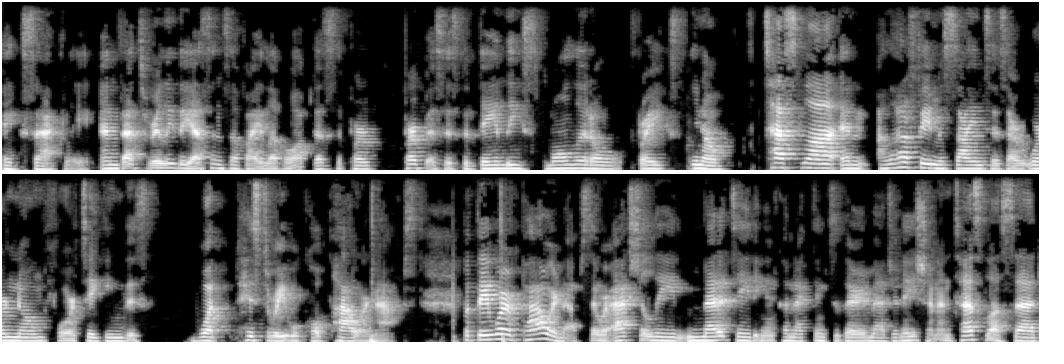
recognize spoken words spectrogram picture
Exactly. And that's really the essence of I Level Up. That's the pur- purpose. It's the daily small little breaks. You know, Tesla and a lot of famous scientists are were known for taking this what history will call power naps. But they weren't power naps. They were actually meditating and connecting to their imagination. And Tesla said,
